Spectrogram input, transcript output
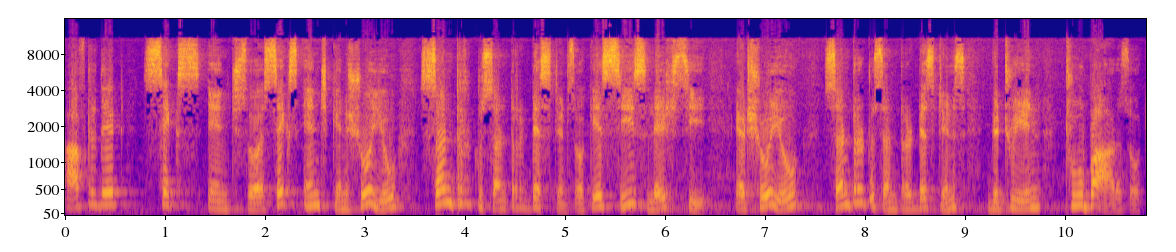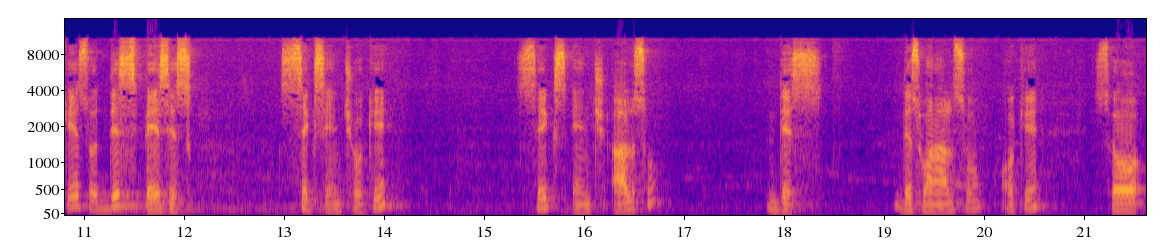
after that 6 inch. So 6 inch can show you center to center distance. Okay c slash c. It show you center to center distance between two bars. Okay so this space is 6 inch. Okay 6 inch also. This this one also okay. So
